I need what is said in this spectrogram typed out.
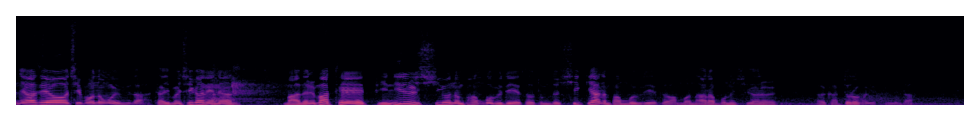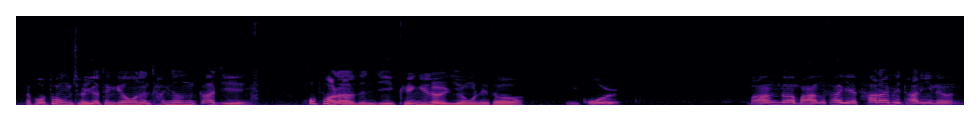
안녕하세요. 지포노무입니다. 자 이번 시간에는 마늘밭에 비닐을 씌우는 방법에 대해서 좀 더 쉽게 하는 방법에 대해서 한번 알아보는 시간을 어, 갖도록 하겠습니다. 자 보통 저희 같은 경우는 작년까지 호파라든지 괭이를 이용을 해서 이골 망과 망 사이에 사람이 다니는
